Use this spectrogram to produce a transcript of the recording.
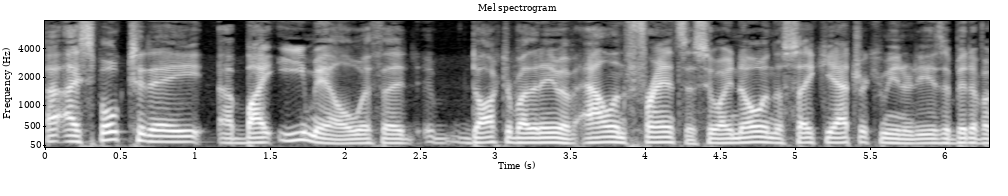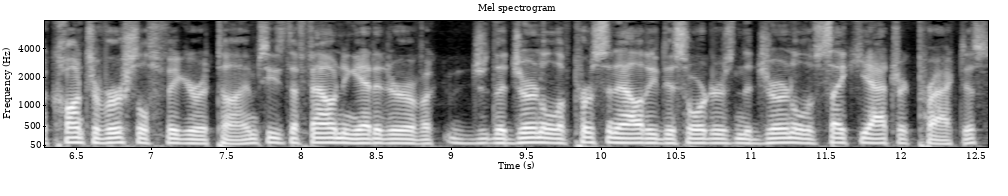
I spoke today uh, by email with a doctor by the name of Allen Frances, who I know in the psychiatric community is a bit of a controversial figure at times. He's the founding editor of a, the Journal of Personality Disorders and the Journal of Psychiatric Practice.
